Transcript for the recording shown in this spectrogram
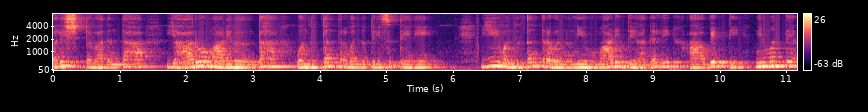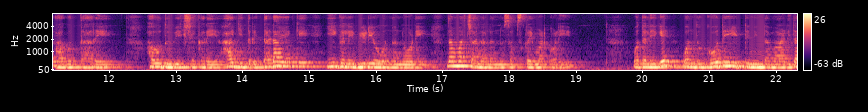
ಬಲಿಷ್ಠವಾದಂತಹ ಯಾರೂ ಮಾಡಿರದಂತಹ ಒಂದು ತಂತ್ರವನ್ನು ತಿಳಿಸುತ್ತೇನೆ. ಈ ಒಂದು ತಂತ್ರವನ್ನು ನೀವು ಮಾಡಿದ್ದೇ ಆದಲ್ಲಿ ಆ ವ್ಯಕ್ತಿ ನಿಮ್ಮಂತೆ ಆಗುತ್ತಾರೆ. ಹೌದು ವೀಕ್ಷಕರೇ ಹಾಗಿದ್ದರೆ ತಡ ಯಾಕೆ ಈಗಲೇ ವಿಡಿಯೋವನ್ನು ನೋಡಿ, ನಮ್ಮ ಚಾನಲನ್ನು ಸಬ್ಸ್ಕ್ರೈಬ್ ಮಾಡ್ಕೊಳ್ಳಿ. ಮೊದಲಿಗೆ ಒಂದು ಗೋಧಿ ಹಿಟ್ಟಿನಿಂದ ಮಾಡಿದ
